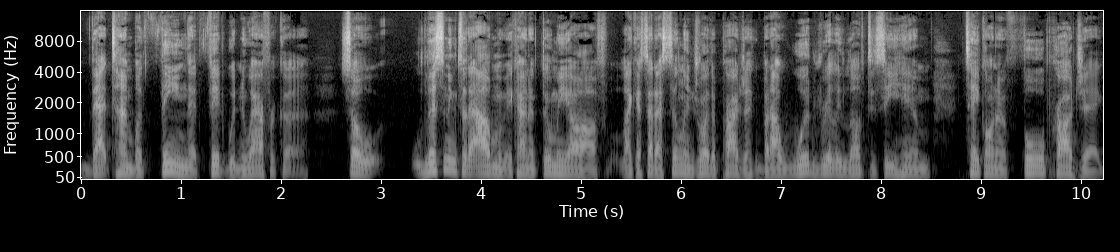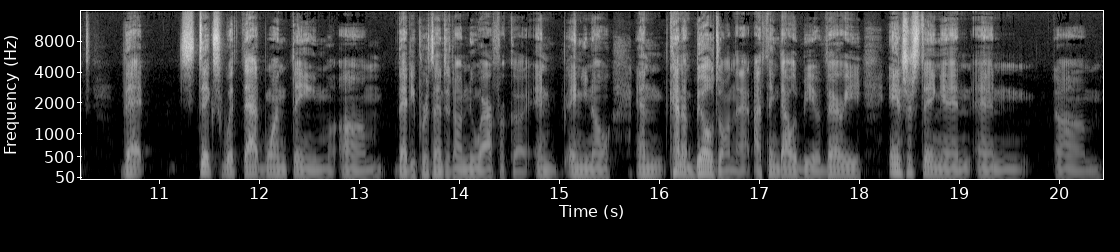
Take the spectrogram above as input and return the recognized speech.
that time but theme that fit with New Africa. So listening to the album it kind of threw me off. Like I said I still enjoy the project but I would really love to see him take on a full project that sticks with that one theme um, that he presented on New Africa and and you know and kind of builds on that. I think that would be a very interesting and and um,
